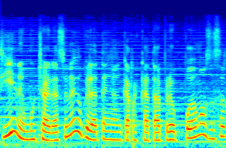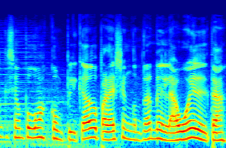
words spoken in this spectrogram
tiene mucha gracia, no digo que la tengan que rescatar, pero podemos hacer que sea un poco más complicado para ella encontrarle la vuelta.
